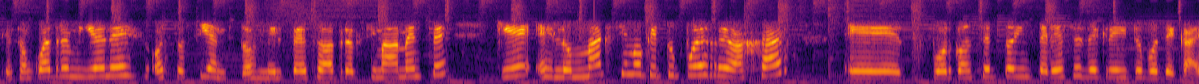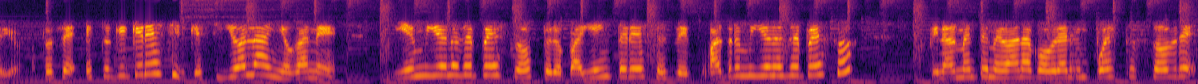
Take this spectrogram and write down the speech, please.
que son 4 millones 800 mil pesos aproximadamente, que es lo máximo que tú puedes rebajar eh, por concepto de intereses de crédito hipotecario. Entonces, ¿esto qué quiere decir? Que si yo al año gané 10 millones de pesos, pero pagué intereses de 4 millones de pesos, finalmente me van a cobrar impuestos sobre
